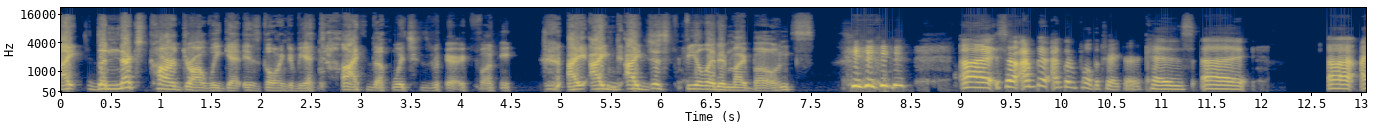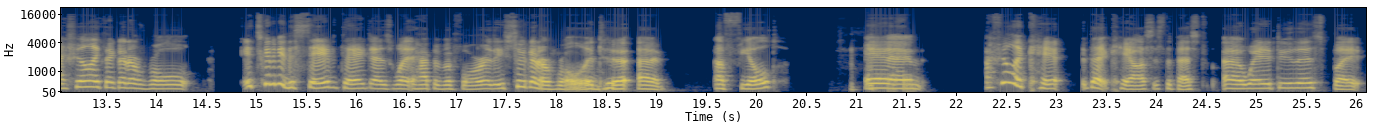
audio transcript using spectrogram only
I the next card draw we get is going to be a tie though, which is very funny. I I I just feel it in my bones. Uh so I'm gonna I'm gonna pull the trigger because uh uh I feel like they're gonna roll it's gonna be the same thing as what happened before. These two are gonna roll into a a field. and I feel like cha- that chaos is the best uh, way to do this, but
